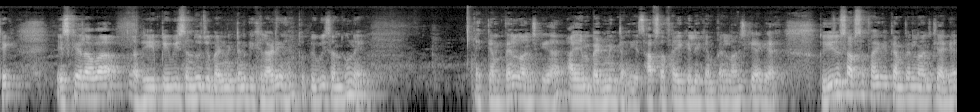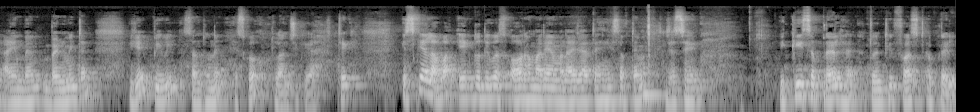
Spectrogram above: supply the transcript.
ठीक, इसके अलावा अभी पीवी संधू जो बैडमिंटन के खिलाड़ी हैं तो पीवी संधू ने एक कैंपेन लॉन्च किया है आई एम बैडमिंटन ये साफ़ सफ़ाई के लिए कैंपेन लॉन्च किया गया है। तो ये जो साफ़ सफ़ाई के कैंपेन लॉन्च किया गया आई एम बैडमिंटन ये पीवी संधू ने इसको लॉन्च किया है, ठीक इसके अलावा एक दो दिवस और हमारे यहाँ मनाए जाते हैं इस हफ़्ते में, जैसे 21 अप्रैल है 21 अप्रैल।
